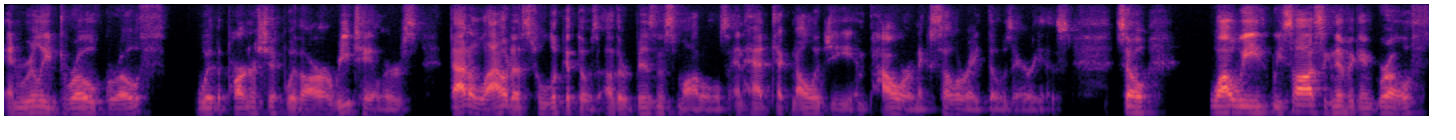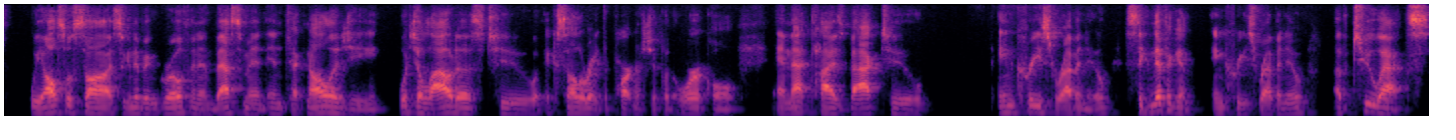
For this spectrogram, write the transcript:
and really drove growth with the partnership with our retailers, that allowed us to look at those other business models and had technology empower and accelerate those areas. So while we we saw significant growth, we also saw significant growth and investment in technology, which allowed us to accelerate the partnership with Oracle. And that ties back to increased revenue, significant increased revenue of 2x.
